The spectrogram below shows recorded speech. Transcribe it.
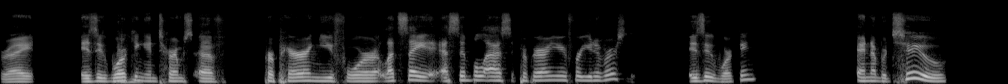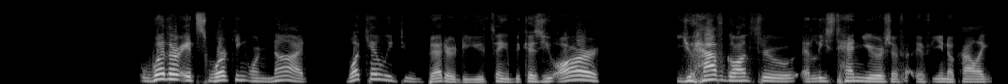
Right? Is it working in terms of preparing you for, let's say, as simple as preparing you for university? Is it working? And number two, whether it's working or not, what can we do better? Do you think? Because you are you have gone through at least 10 years of if you know kind of like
